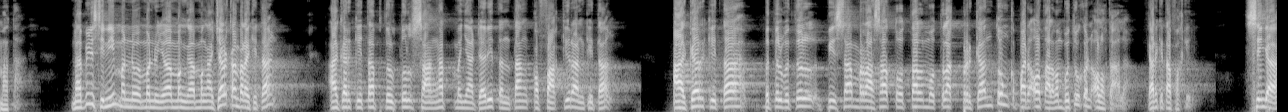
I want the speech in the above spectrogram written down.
mata. Nabi di sini mengajarkan kepada kita agar kita betul-betul sangat menyadari tentang kefakiran kita, agar kita betul-betul bisa merasa total mutlak bergantung kepada Allah Ta'ala, membutuhkan Allah Ta'ala. Karena kita fakir. Sehingga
